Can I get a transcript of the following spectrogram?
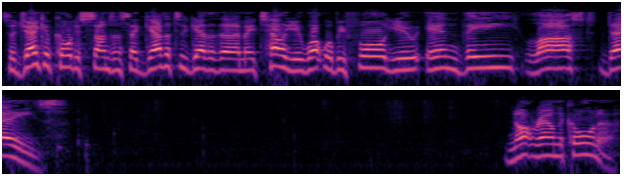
so Jacob called his sons and said, Gather together that I may tell you what will befall you in the last days. Not round the corner,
